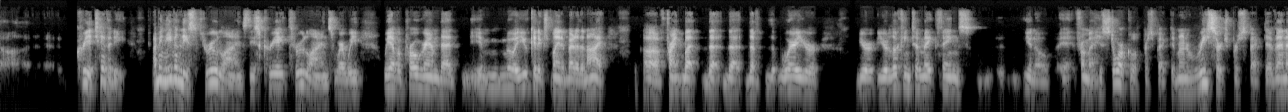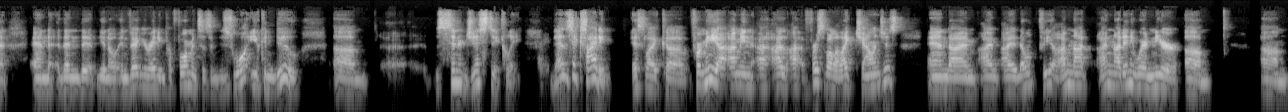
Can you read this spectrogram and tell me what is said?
creativity I mean, even these through lines, these create through lines where we we have a program that you, well, you could explain it better than I, uh, Frank. But the, the the the where you're you're you're looking to make things, you know, eh, from a historical perspective and a research perspective, and a and then the you know invigorating performances and just what you can do um, uh, synergistically. That's exciting it's like uh, for me I, I mean I, I, I, first of all i like challenges and i'm i, I don't feel i'm not i'm not anywhere near um, um,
